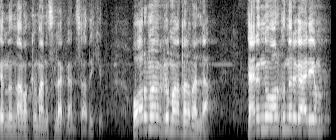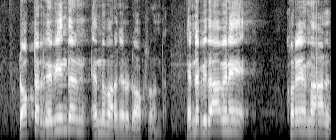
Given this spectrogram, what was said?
എന്ന് നമുക്ക് മനസ്സിലാക്കാൻ സാധിക്കും. ഓർമ്മകൾക്ക് മാത്രമല്ല ഞാനിന്ന് ഓർക്കുന്നൊരു കാര്യം ഡോക്ടർ രവീന്ദ്രൻ എന്ന് പറഞ്ഞൊരു ഡോക്ടറുണ്ട്. എന്റെ പിതാവിനെ കുറേ നാൾ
